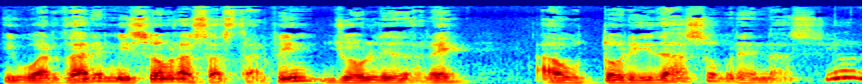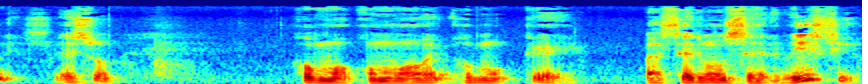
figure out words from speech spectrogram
y guardare mis obras hasta el fin, yo le daré autoridad sobre naciones. Eso como, como, como que va a ser un servicio.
